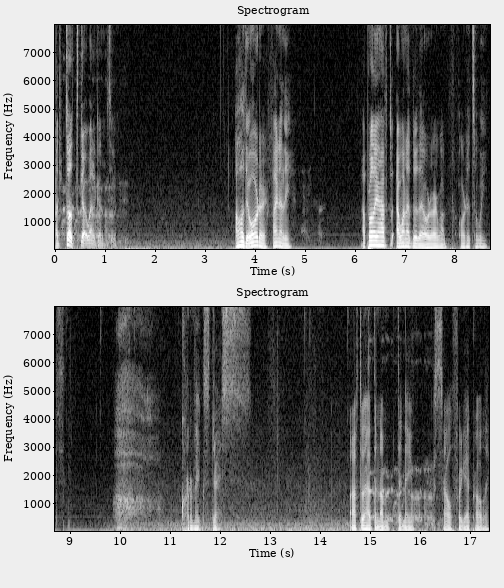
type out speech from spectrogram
Arstotzka, welcome to. Oh, the order, finally. I probably have to. I wanna do the order one. Order to wait. Cormac's dress. I have to have the num the name, cause I'll forget probably.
